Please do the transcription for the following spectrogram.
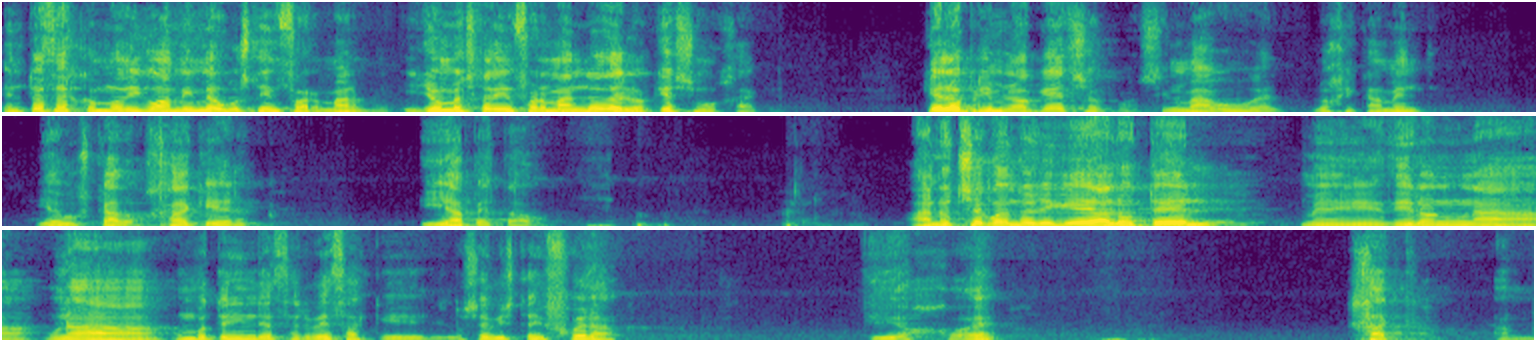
entonces, como digo, a mí me gusta informarme. Y yo me estoy informando de lo que es un hacker. ¿Qué es lo primero que he hecho? Pues irme a Google, lógicamente. Y he buscado hacker y ha petado. Anoche cuando llegué al hotel me dieron una, un botellín de cerveza que los he visto ahí fuera. Y digo, joder, hack and.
